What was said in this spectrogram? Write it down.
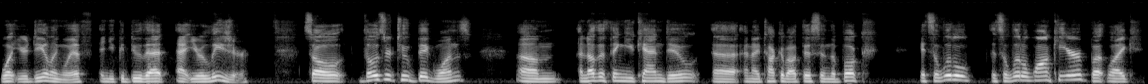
what you're dealing with, and you could do that at your leisure. So those are two big ones. Um, another thing you can do, uh, and I talk about this in the book. It's a little it's a little wonkier, but like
